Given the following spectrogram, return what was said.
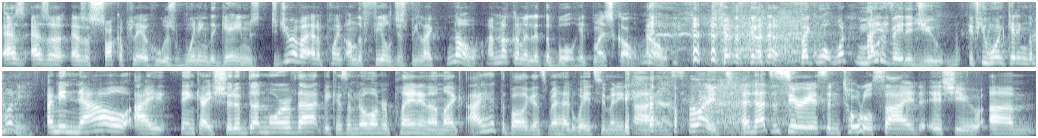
as as a as a soccer player who was winning the games, did you ever at a point on the field just be like, no, I'm not gonna let the ball hit my skull? No. did you ever think that? Like what what motivated you if you weren't getting the money? I mean, now I think I should have done more of that because I'm no longer playing, and I'm like, I hit the ball against my head way too many times. Right. And that's a serious and total side issue. Um,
